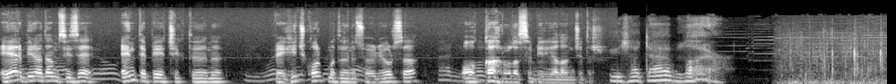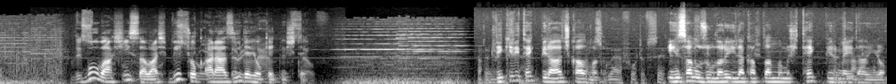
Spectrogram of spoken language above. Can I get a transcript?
Eğer bir adam size en tepeye çıktığını ve hiç korkmadığını söylüyorsa o kahrolası bir yalancıdır. Bu vahşi savaş birçok araziyi de yok etmişti. Dikili tek bir ağaç kalmadı. İnsan uzuvları ile kaplanmamış tek bir meydan yok.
